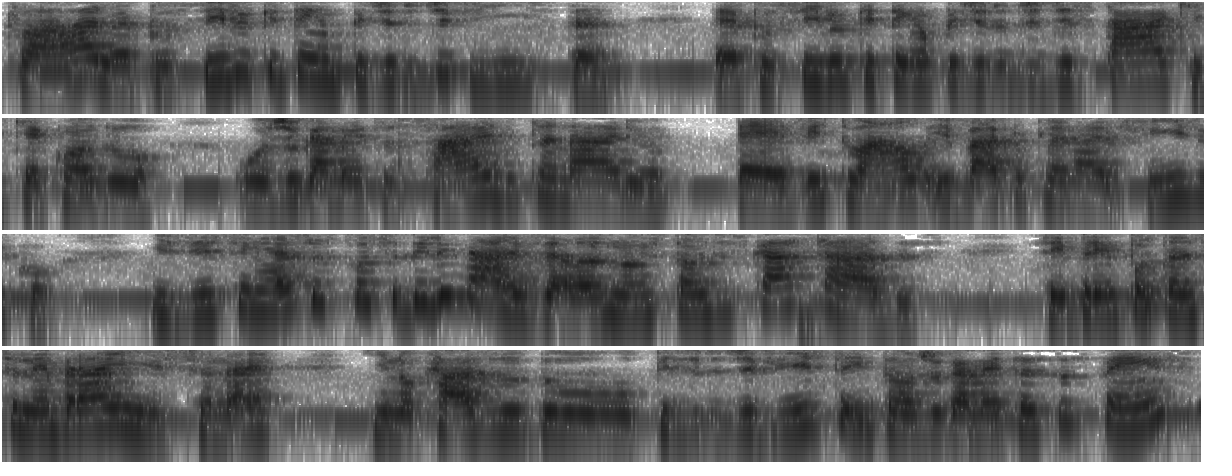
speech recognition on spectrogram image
Claro, é possível que tenha um pedido de vista, é possível que tenha um pedido de destaque, que é quando o julgamento sai do plenário é, virtual e vai para o plenário físico. Existem essas possibilidades, elas não estão descartadas. Sempre é importante lembrar isso, né? Que no caso do pedido de vista, então o julgamento é suspenso,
